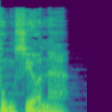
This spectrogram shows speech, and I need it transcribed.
funciona.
